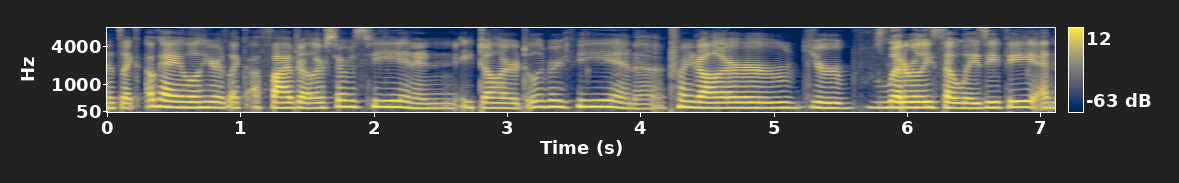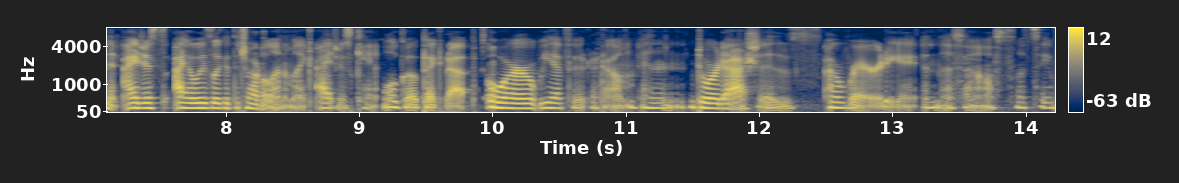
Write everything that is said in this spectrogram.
it's like, okay, well, here's like a $5 service fee and an $8 delivery fee and a $20, you're literally so lazy fee. And then I just, I always look at the total and I'm like, I just can't. We'll go pick it up. Or we have food at home. And DoorDash is a rarity in this house. Let's see.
